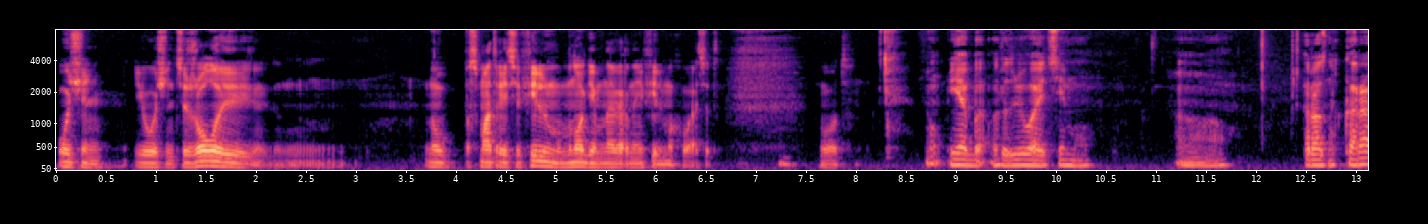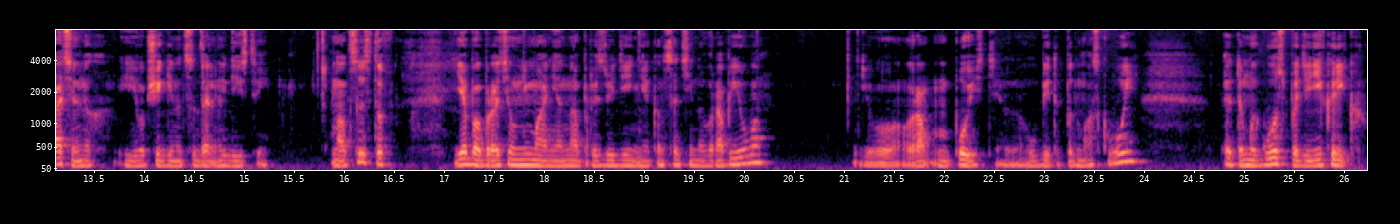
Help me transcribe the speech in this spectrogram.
очень и очень тяжелый. Ну, посмотрите фильм, многим, наверное, и фильма хватит. Вот. Ну, я бы развиваю тему а, разных карательных и вообще геноцидальных действий нацистов, я бы обратил внимание на произведение Константина Воробьева, его повесть «Убиты под Москвой». Это «Мы, Господи» и «Крик»,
